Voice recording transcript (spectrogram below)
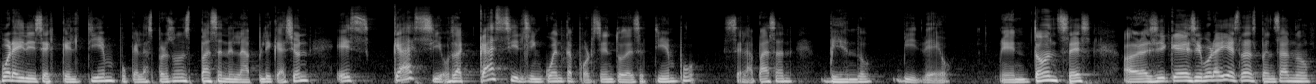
por ahí dice que el tiempo que las personas pasan en la aplicación es casi, o sea, casi el 50% de ese tiempo se la pasan viendo video. Entonces, ahora sí que si por ahí estás pensando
